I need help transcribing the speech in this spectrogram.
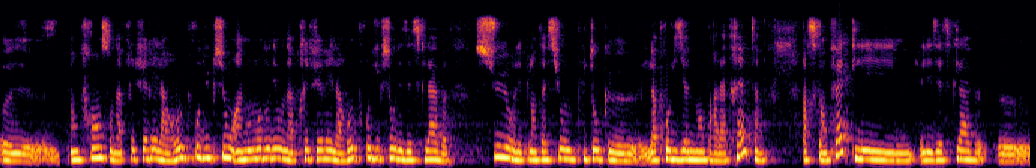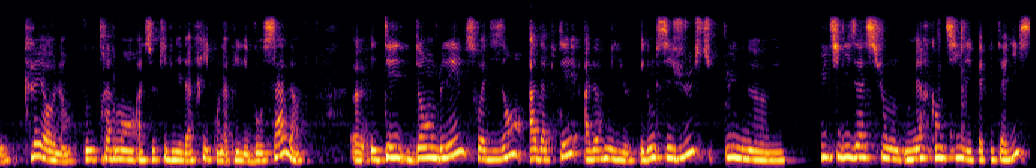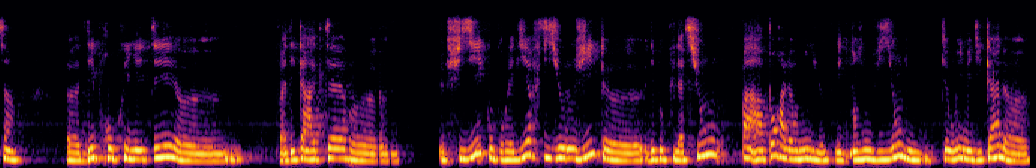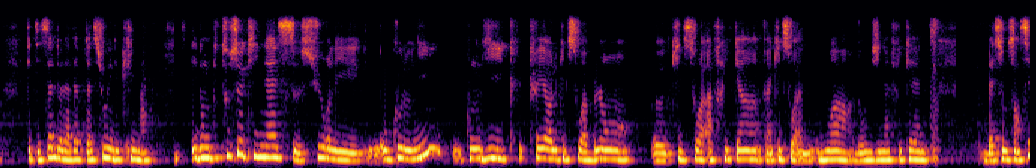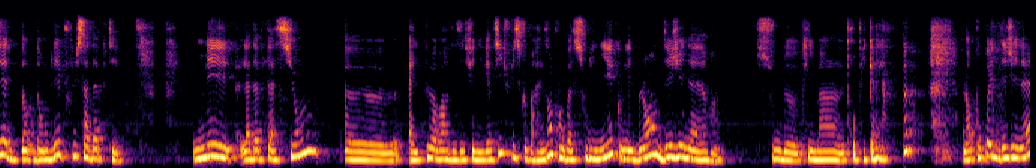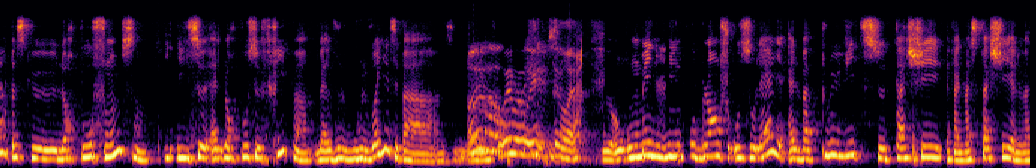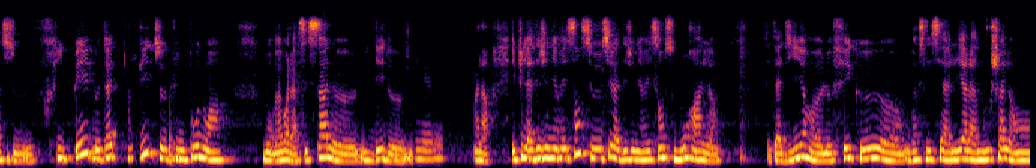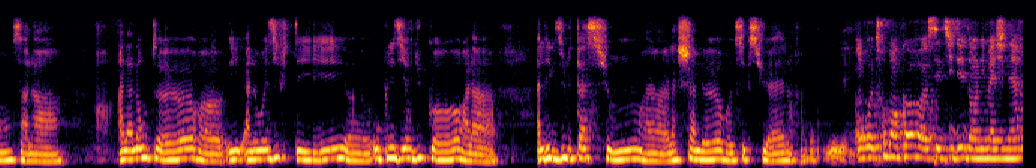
euh, en France, on a préféré la reproduction, à un moment donné, on a préféré la reproduction des esclaves sur les plantations plutôt que l'approvisionnement par la traite, parce qu'en fait, les, esclaves euh, créoles, contrairement à ceux qui venaient d'Afrique, qu'on appelait les bossales, euh, étaient d'emblée, soi-disant, adaptés à leur milieu. Et donc, c'est juste une euh, utilisation mercantile et capitaliste des propriétés, enfin, des caractères physique, on pourrait dire, physiologique euh, des populations par rapport à leur milieu, et dans une vision d'une théorie médicale euh, qui était celle de l'adaptation et du climat. Et donc tous ceux qui naissent sur les, aux colonies, qu'on dit créoles, qu'ils soient blancs, euh, qu'ils soient africains, enfin qu'ils soient noirs d'origine africaine, ben, sont censés être d'emblée plus adaptés. Mais l'adaptation, euh, elle peut avoir des effets négatifs, puisque par exemple, on va souligner que les blancs dégénèrent sous le climat euh, tropical. Alors pourquoi ils dégénèrent? Parce que leur peau fonce, ils se, leur peau se fripe. Ben, vous, vous, le voyez, c'est pas. oui, oui, oui, c'est vrai. Euh, on met une, peau blanche au soleil, elle va plus vite se tacher, enfin elle va se tacher, elle va se friper peut-être plus vite qu'une peau noire. Bon ben voilà, c'est ça l'idée de. Et puis la dégénérescence, c'est aussi la dégénérescence morale, c'est-à-dire euh, le fait que euh, on va se laisser aller à la nonchalance, à la, à la lenteur euh, et à l'oisiveté, au plaisir du corps, à la à l'exultation, à la chaleur sexuelle. Enfin On retrouve encore cette idée dans l'imaginaire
